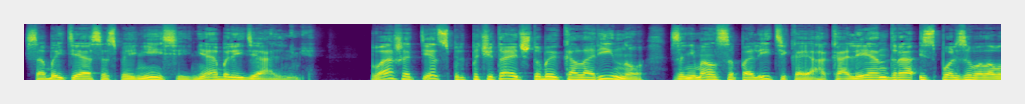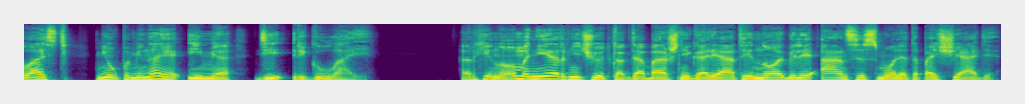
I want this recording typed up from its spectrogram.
События со Спейниси не были идеальными. Ваш отец предпочитает, чтобы Каларино занимался политикой, а Календра использовала власть, не упоминая имя Ди Регулаи. Архинома нервничают, когда башни горят, и Нобели Ансес молят о пощаде.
